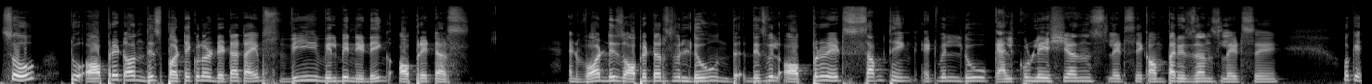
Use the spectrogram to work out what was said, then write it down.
So to operate on this particular data types we will be needing operators and what these operators will do th this will operate something. It will do calculations let's say comparisons let's say. Okay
